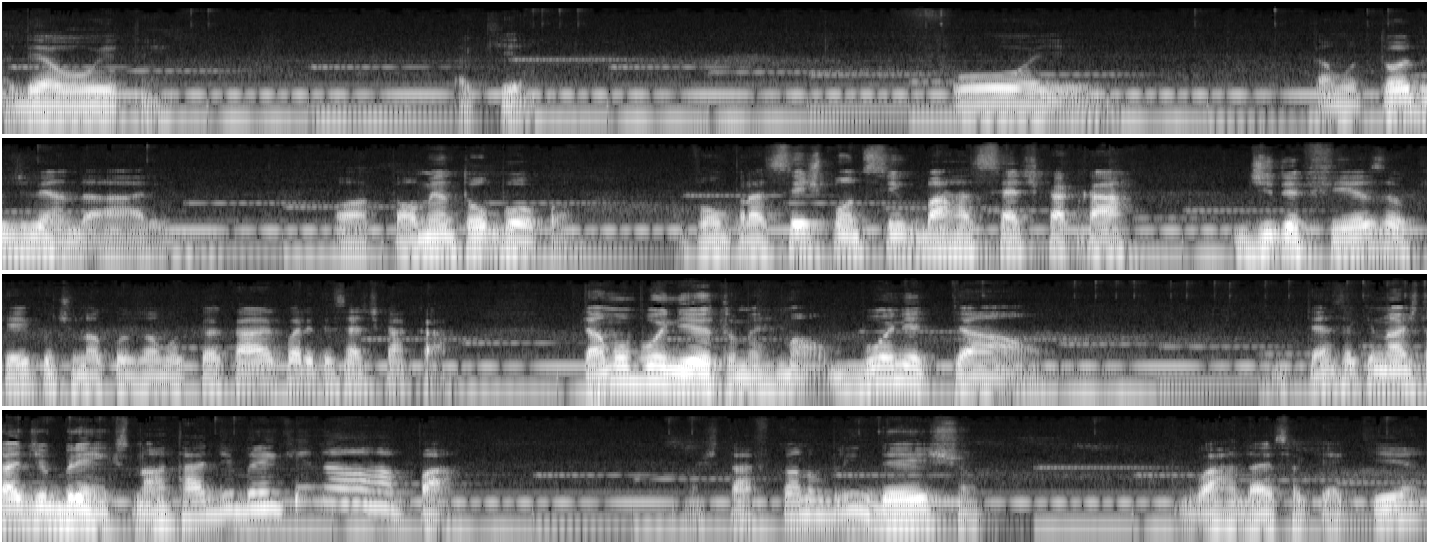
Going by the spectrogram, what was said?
Cadê o item? Aqui. Foi. Estamos todos de lendário. Ó, aumentou um pouco, ó. Vão para 6.5 barra 7 kk de defesa, ok? Continua com os muito kk e 47 kk. Tamo bonito, meu irmão. Bonitão. Pensa que nós tá de brinks. Nós tá de brink não, rapaz. Nós tá ficando blindation. Vou guardar isso aqui aqui.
